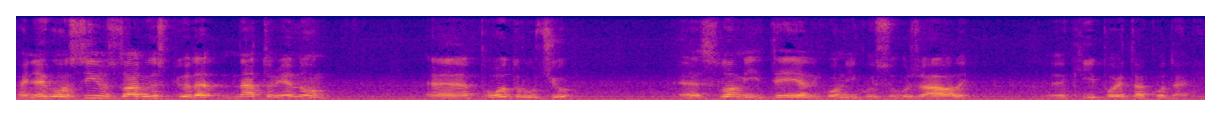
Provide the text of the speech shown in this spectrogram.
pa je njegov sin u stvari uspio da na tom jednom e, području e, slomi te, jeli, oni koji su obožavali e, kipove, tako dalje.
